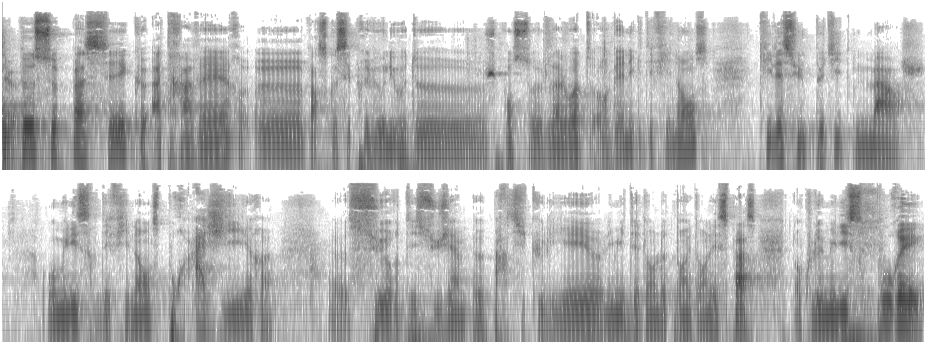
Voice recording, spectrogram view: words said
Ça ne peut se passer qu'à travers, euh, parce que c'est prévu au niveau de, je pense, de la loi organique des finances, qui laisse une petite marge au ministre des Finances pour agir euh, sur des sujets un peu particuliers, euh, limités dans le temps et dans l'espace. Donc le ministre pourrait,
